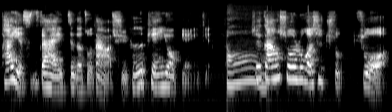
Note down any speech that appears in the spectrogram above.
它也是在这个左大脑区，可是偏右边一点。哦，所以刚刚说，如果是左左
